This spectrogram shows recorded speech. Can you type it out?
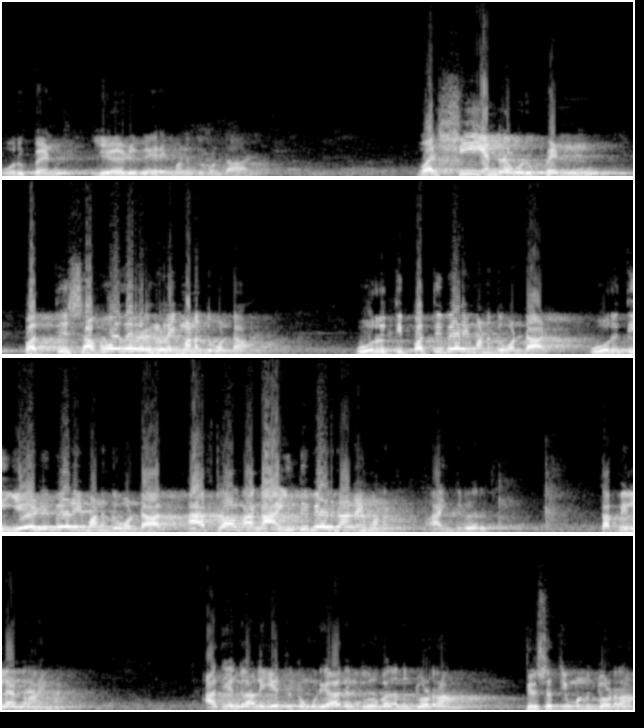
ஒரு பெண் ஏழு பேரை மணந்து கொண்டாள். வர்ஷி என்ற ஒரு பெண் பத்து சகோதரர்களை மணந்து கொண்டாள். ஒருத்தி பத்து பேரை மணந்து கொண்டாள். ஒருத்தி ஏழு பேரை மணந்து கொண்டார் ஆஃப்டர் ஆல் நாங்க ஐந்து பேர் தானே மணந்து. ஐந்து பேர். தப்பு இல்லைன்றான் இவன். அது எங்களால் ஏற்றுக்க முடியாதுன்னு துருபதனும் சொல்றான் திருசத்தியம்னு சொல்றான்.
